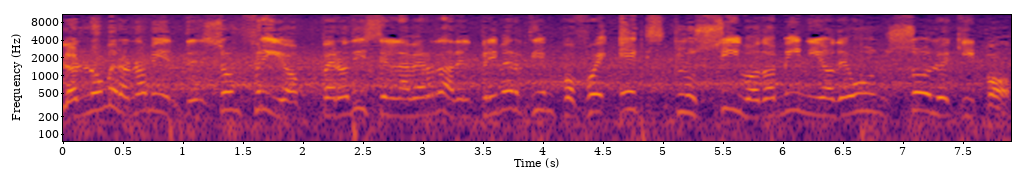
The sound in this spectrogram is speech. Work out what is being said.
Los números no mienten, son fríos, pero dicen la verdad. El primer tiempo fue exclusivo dominio de un solo equipo.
